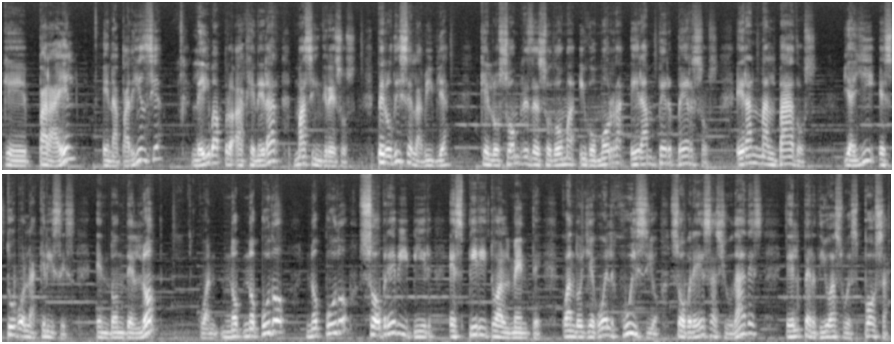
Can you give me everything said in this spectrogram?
que para él, en apariencia, le iba a generar más ingresos. Pero dice la Biblia que los hombres de Sodoma y Gomorra eran perversos, eran malvados. Y allí estuvo la crisis, en donde Lot no, pudo no pudo sobrevivir espiritualmente. Cuando llegó el juicio sobre esas ciudades, él perdió a su esposa,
